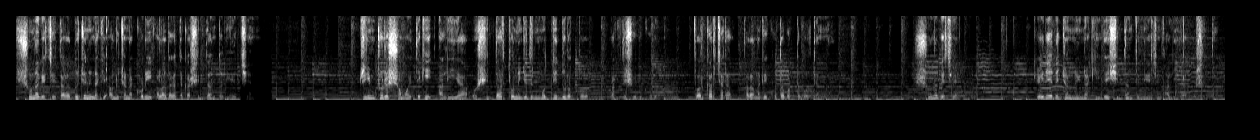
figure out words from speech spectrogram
শোনা গেছে তারা দুজনে নাকি আলোচনা করেই আলাদা থাকার সিদ্ধান্ত নিয়েছেন। ড্রিম ট্যুরের সময় থেকেই আলিয়া ও সিদ্ধার্থ নিজেদের মধ্যে দূরত্ব রাখতে শুরু করে। দরকার ছাড়া তারা নাকি কথাবার্তা বলতেন না। শোনা গেছে ক্যারিয়ারের জন্যই নাকি এই সিদ্ধান্ত নিয়েছেন আলিয়া ও সিদ্ধার্থ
